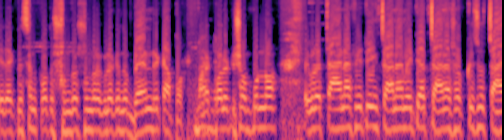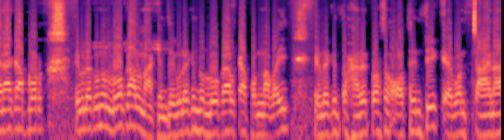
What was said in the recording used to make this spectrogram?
এই দেখতেছেন কত সুন্দর সুন্দর এগুলো কিন্তু ব্র্যান্ডের কাপড়। মানে কোয়ালিটি সম্পূর্ণ। এগুলো চায়না ফিটিং চায়না মেটিয়ার চায়না সবকিছু চায়না কাপড়। এগুলো কিন্তু লোকাল না কিন্তু এগুলো কিন্তু লোকাল কাপড় না ভাই। এগুলো কিন্তু হান্ড্রেড পার্সেন্ট অথেন্টিক এবং China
